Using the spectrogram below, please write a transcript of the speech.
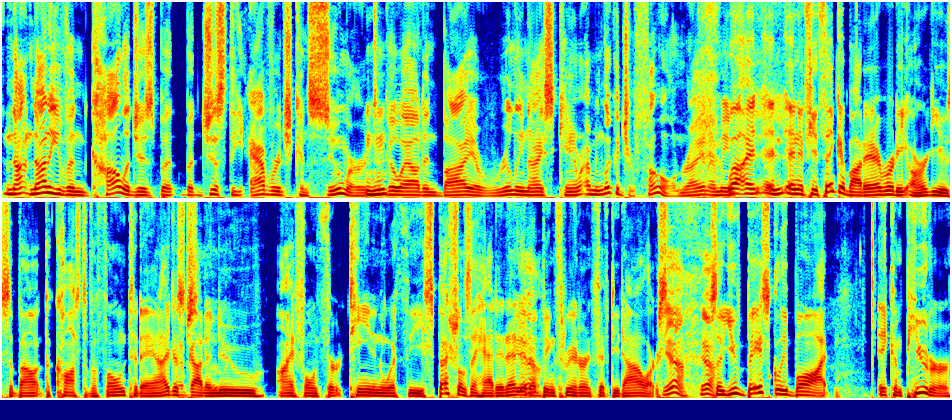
not not even colleges, but but just the average consumer mm-hmm. to go out and buy a really nice camera. I mean, look at your phone, right? I mean, well, and, and, and if you think about it, everybody argues about the cost of a phone today. And I just absolutely. got a new iPhone 13, and with the specials they had, it ended yeah. up being three hundred and fifty dollars. Yeah, yeah. So you've basically bought a computer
